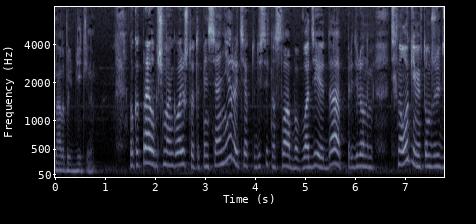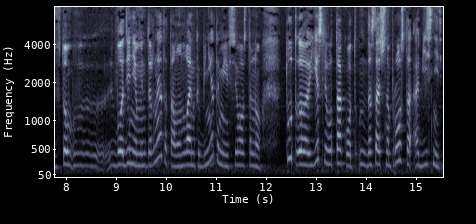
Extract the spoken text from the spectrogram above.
надо быть бдительным. Ну, как правило, почему я говорю, что это пенсионеры, те, кто действительно слабо владеют да, определенными технологиями, в том же в том, владением интернета, там, онлайн-кабинетами и всего остального. Тут, э, если вот так вот достаточно просто объяснить,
